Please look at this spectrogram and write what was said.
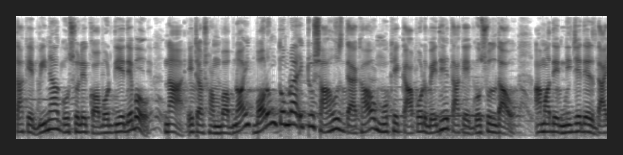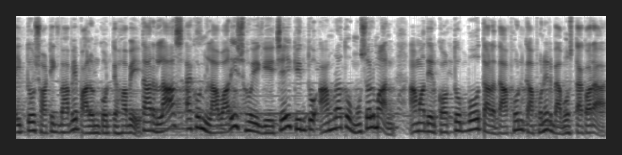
তাকে বিনা গোসলে কবর দিয়ে দেব? না, এটা সম্ভব নয়। বরং তোমরা একটু সাহস দেখাও, মুখে কাপড় বেঁধে তাকে গোসল দাও। আমাদের নিজেদের দায়িত্ব সঠিকভাবে পালন করতে হবে। তার লাশ এখন লাওয়ারিস হয়ে গিয়েছে, কিন্তু আমরা তো মুসলমান। আমাদের কর্তব্য তার দাফন কাফনের ব্যবস্থা করা।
